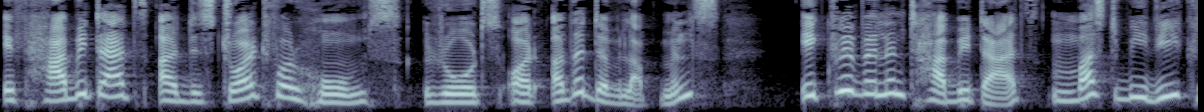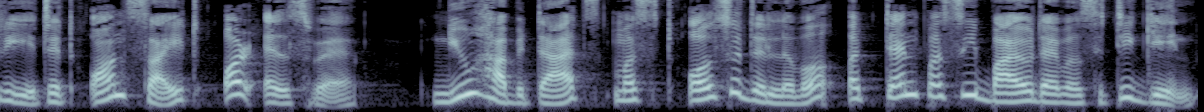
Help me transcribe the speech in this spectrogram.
if habitats are destroyed for homes, roads, or other developments, Equivalent habitats must be recreated on site or elsewhere. New habitats must also deliver a 10% biodiversity gain,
